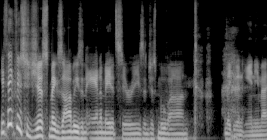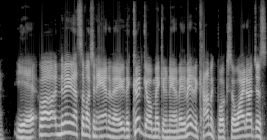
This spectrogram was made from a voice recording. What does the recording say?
You think they should just make zombies an animated series and just move on? Make it an anime. Yeah, well, maybe not so much an anime. They could go make it an anime. They made it a comic book, so why not just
